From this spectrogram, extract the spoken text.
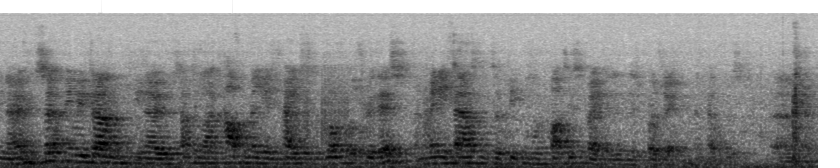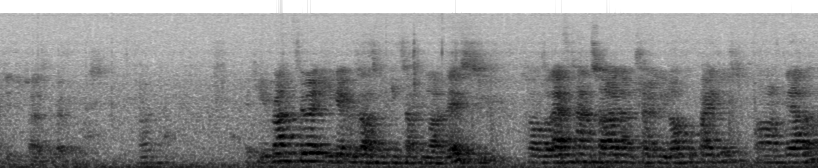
You know, certainly we've done, you know, something like half a million pages of logbook through this, and many thousands of people have participated in this project and helped us um, digitize the records. If you run through it, you get results looking something like this. So on the left-hand side, I'm showing you logbook pages, one after the other.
